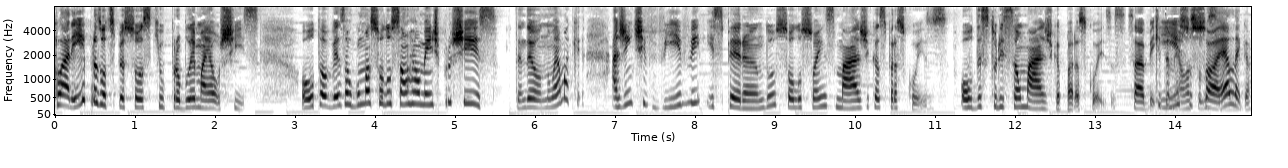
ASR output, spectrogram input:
que clareie para as outras pessoas que o problema é o X. Ou talvez alguma solução realmente para o X. Entendeu? Não é uma. A gente vive esperando soluções mágicas para as coisas. Ou destruição mágica para as coisas, sabe? Que e é isso uma só é né? legal.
